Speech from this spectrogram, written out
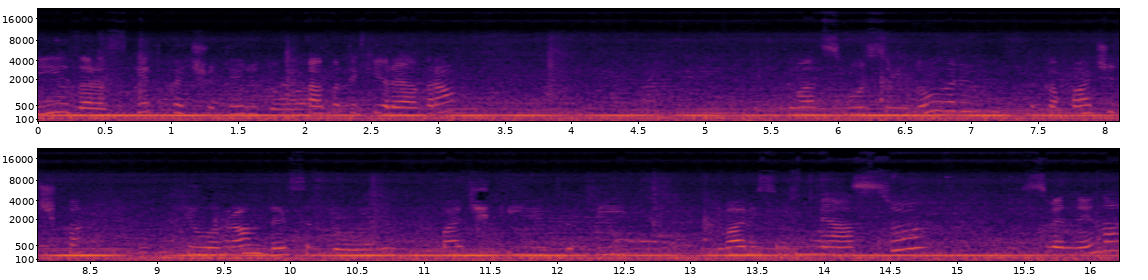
І зараз скидка 4 долари. Так, отакі ребра. 28 доларів. Така пачечка. Кілограм 10 доларів. Пачки дві. 2,8. М'ясо, свинина.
